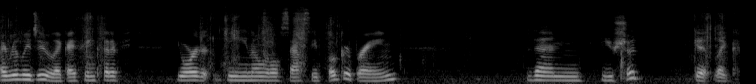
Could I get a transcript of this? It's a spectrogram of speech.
I really do. Like I think that if you're being a little sassy booger brain, then you should get like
